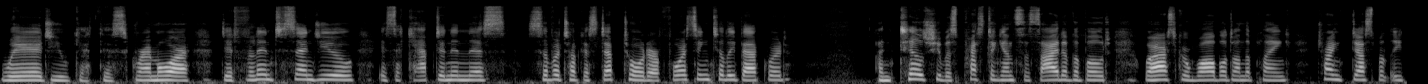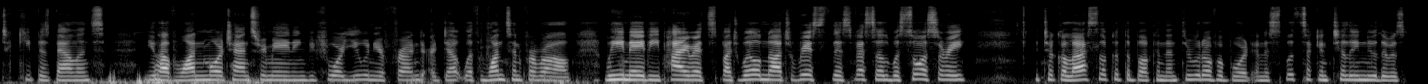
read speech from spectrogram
Where do you get this, Grimoire? Did Flint send you? Is the captain in this? Silver took a step toward her, forcing Tilly backward until she was pressed against the side of the boat where Oscar wobbled on the plank, trying desperately to keep his balance. You have one more chance remaining before you and your friend are dealt with once and for all. We may be pirates, but will not risk this vessel with sorcery. He took a last look at the book and then threw it overboard. In a split second, Tilly knew there was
